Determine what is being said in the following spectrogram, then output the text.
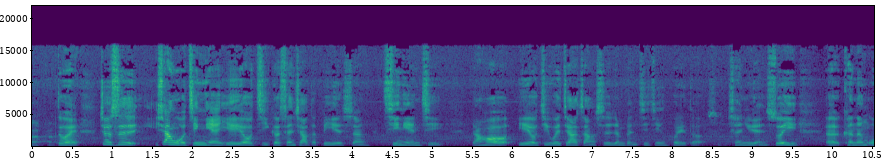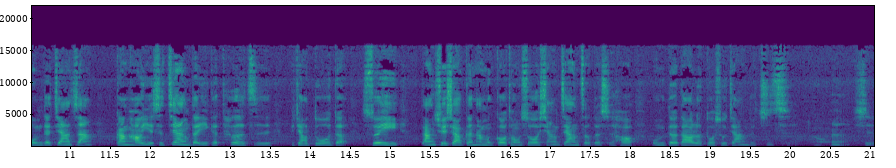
对，就是像我今年也有几个生小的毕业生，七年级，然后也有几位家长是人本基金会的成员，所以呃，可能我们的家长刚好也是这样的一个特质比较多的，所以当学校跟他们沟通说想这样走的时候，我们得到了多数家长的支持。好，嗯，是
